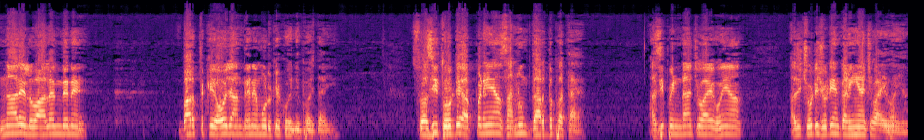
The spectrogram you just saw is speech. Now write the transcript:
ਨਾਰੇ ਲਵਾ ਲੈਂਦੇ ਨੇ, ਵਰਤ ਕੇ ਹੋ ਜਾਂਦੇ ਨੇ, ਮੁੜ ਕੇ ਕੋਈ ਨਹੀਂ ਪੁੱਛਦਾ ਜੀ। ਸੋ ਅਸੀਂ ਤੁਹਾਡੇ ਆਪਣੇ ਆ, ਸਾਨੂੰ ਦਰਦ ਪਤਾ ਹੈ। ਅਸੀਂ ਪਿੰਡਾਂ ਚੋਂ ਆਏ ਹੋਏ ਆ ਅਸੀਂ ਛੋਟੀ ਛੋਟੀਆਂ ਗਲੀਆਂ ਚ ਆਏ ਹੋਏ ਹਾਂ।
